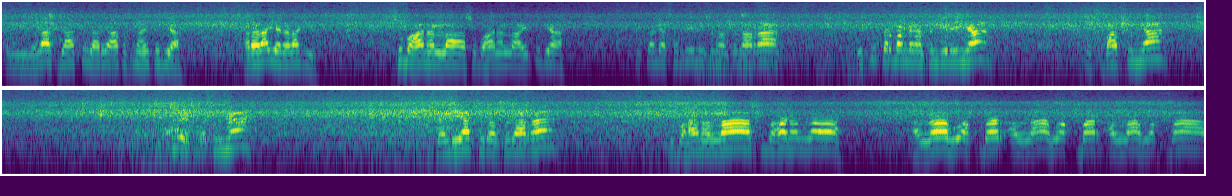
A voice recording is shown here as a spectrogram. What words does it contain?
yang jelas jatuh dari atas. Nah itu dia. Ada lagi, ada lagi. Subhanallah, subhanallah itu dia. Kita lihat sendiri saudara-saudara. Itu terbang dengan sendirinya. Es batunya itu es batunya saya lihat saudara-saudara subhanallah subhanallah. Allahu akbar Allahu akbar Allahu akbar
